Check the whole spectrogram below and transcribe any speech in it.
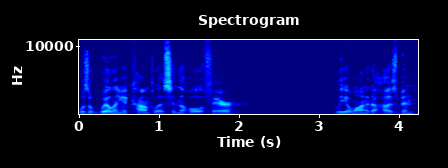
was a willing accomplice in the whole affair. Leah wanted a husband.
